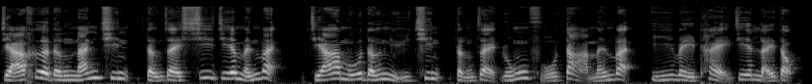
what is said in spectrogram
贾贺等男亲等在西街门外，贾母等女亲等在荣府大门外。一位太监来到，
